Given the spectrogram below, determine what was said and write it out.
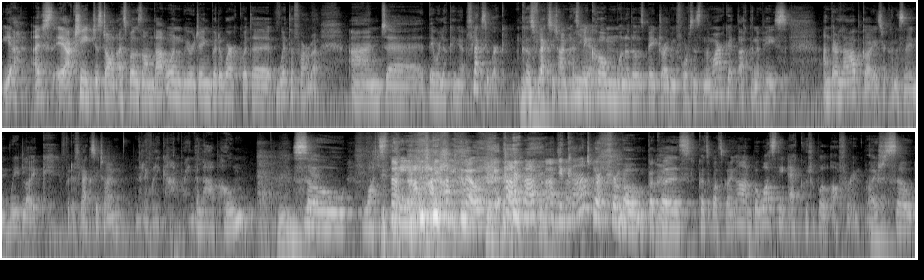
yeah, I just it actually just on I suppose on that one we were doing a bit of work with a with a pharma, and uh, they were looking at flexi work because Mm. flexi time has Yeah. become one of those big driving forces in the market. That kind of piece, and their lab guys are kind of saying we'd like a bit of flexi time. And they're like, well, you can't bring the lab home. Mm. So what's the you know you can't work from home because because of what's going on. But what's the equitable offering, right? Yeah. So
